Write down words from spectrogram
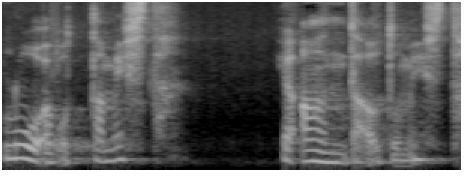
luovuttamista ja antautumista.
